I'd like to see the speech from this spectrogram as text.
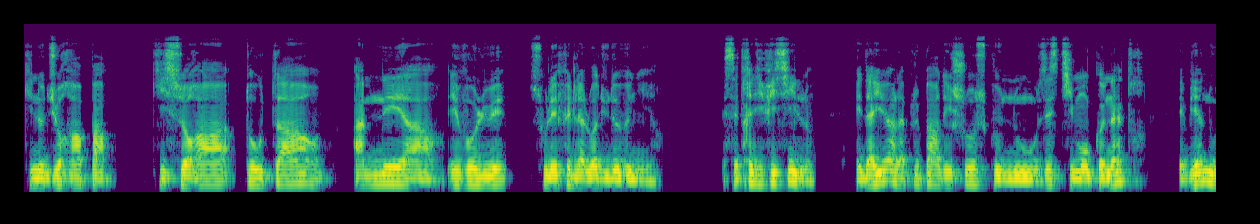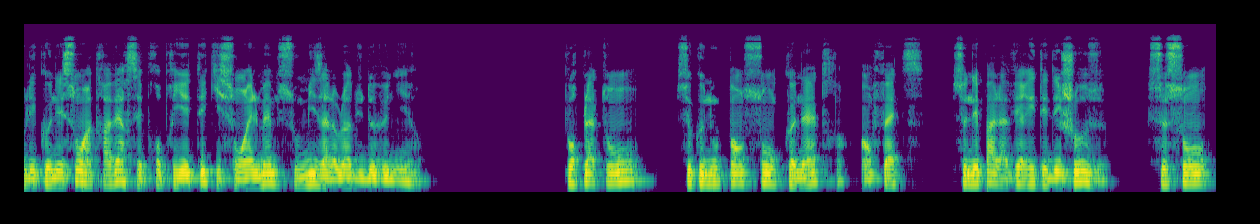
qui ne durera pas, qui sera tôt ou tard amenée à évoluer sous l'effet de la loi du devenir. C'est très difficile. Et d'ailleurs, la plupart des choses que nous estimons connaître, eh bien, nous les connaissons à travers ces propriétés qui sont elles-mêmes soumises à la loi du devenir. Pour Platon, ce que nous pensons connaître, en fait, ce n'est pas la vérité des choses, ce sont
